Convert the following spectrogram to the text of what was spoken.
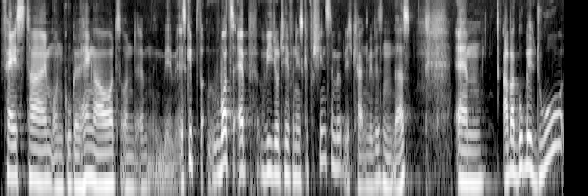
FaceTime und Google Hangouts und ähm, es gibt WhatsApp-Videotelefonie, es gibt verschiedenste Möglichkeiten, wir wissen das. Ähm, aber Google Duo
